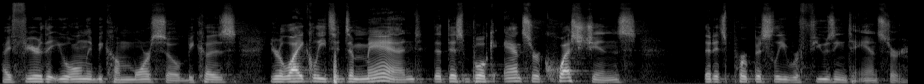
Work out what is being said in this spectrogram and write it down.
I fear that you only become more so because you're likely to demand that this book answer questions that it's purposely refusing to answer.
